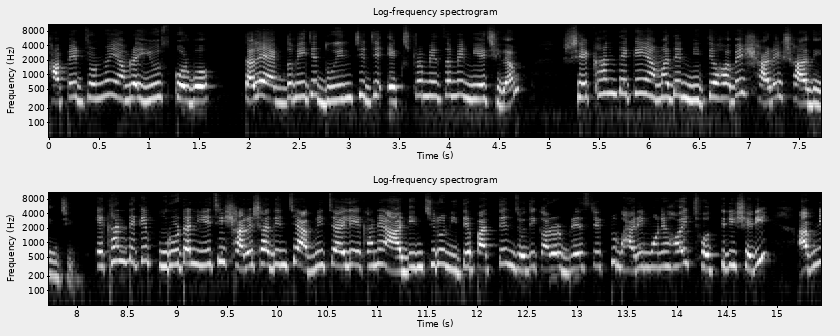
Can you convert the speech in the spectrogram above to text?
খাপের জন্যই আমরা ইউজ করব। তাহলে একদম এই যে দুই ইঞ্চির যে এক্সট্রা মেজারমেন্ট নিয়েছিলাম সেখান থেকেই আমাদের নিতে হবে সাড়ে সাত ইঞ্চি। এখান থেকে পুরোটা নিয়েছি সাড়ে সাত ইঞ্চি। আপনি চাইলে এখানে আট ইঞ্চিরও নিতে পারতেন। যদি কারোর ব্রেস্ট একটু ভারী মনে হয়, ছত্রিশেরই আপনি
